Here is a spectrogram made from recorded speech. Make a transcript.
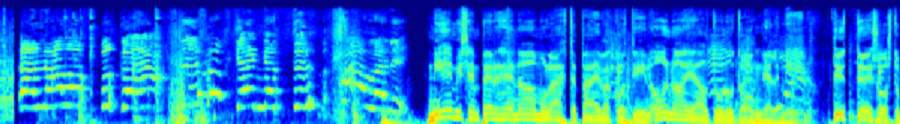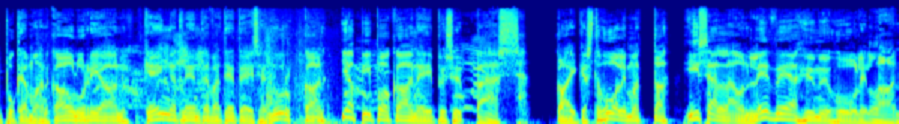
Niemisen perheen aamulähtöpäivä kotiin on ajautunut ongelmiin. Tyttö ei suostu pukemaan kauluriaan, kengät lentävät eteisen nurkkaan ja pipokaan ei pysy päässä. Kaikesta huolimatta, isällä on leveä hymy huulillaan.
